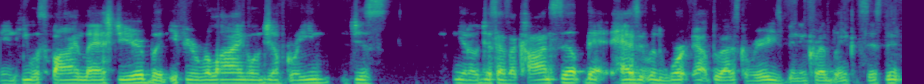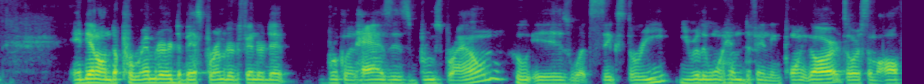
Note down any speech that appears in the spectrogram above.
and he was fine last year. But if you're relying on Jeff Green, just you know, just as a concept that hasn't really worked out throughout his career, he's been incredibly inconsistent. And then on the perimeter, the best perimeter defender that Brooklyn has is Bruce Brown, who is what six three. You really want him defending point guards or some off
